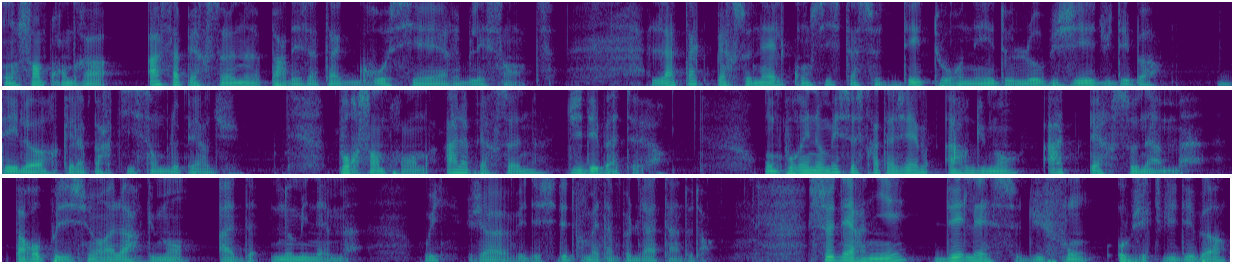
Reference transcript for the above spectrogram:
on s'en prendra à sa personne par des attaques grossières et blessantes. L'attaque personnelle consiste à se détourner de l'objet du débat, dès lors que la partie semble perdue, pour s'en prendre à la personne du débatteur. On pourrait nommer ce stratagème argument ad personam, par opposition à l'argument ad nominem. Oui, j'avais décidé de vous mettre un peu de latin dedans. Ce dernier délaisse du fond objectif du débat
